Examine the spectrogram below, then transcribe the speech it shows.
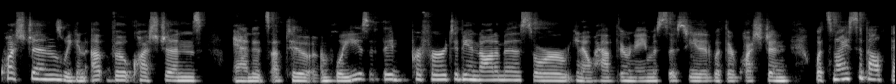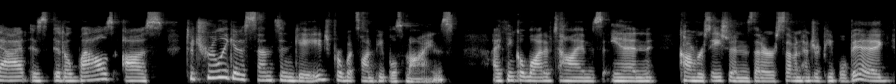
questions. We can upvote questions and it's up to employees if they'd prefer to be anonymous or you know have their name associated with their question. What's nice about that is it allows us to truly get a sense and gauge for what's on people's minds I think a lot of times in conversations that are 700 people big,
